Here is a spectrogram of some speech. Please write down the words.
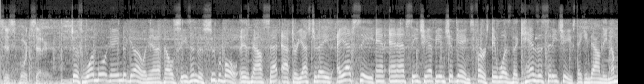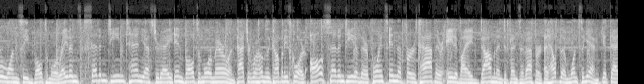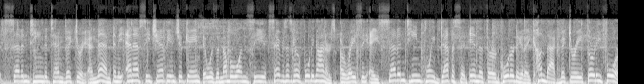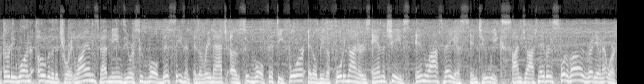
Texas Sports Center. Just one more game to go in the NFL season. The Super Bowl is now set after yesterday's AFC and NFC championship games. First, it was the Kansas City Chiefs taking down the number one seed Baltimore Ravens 17 10 yesterday in Baltimore, Maryland. Patrick Mahomes and company scored all 17 of their points in the first half. They were aided by a dominant defensive effort that helped them once again get that 17 10 victory. And then in the NFC championship game, it was the number one seed San Francisco 49ers erasing a 17 point deficit in the third quarter to get a comeback victory 34 31 over the Detroit Lions. That means your Super Bowl this season is a rematch of Super Bowl 54. It'll be the 49ers and the Chiefs in Las Vegas in two weeks. I'm Josh Neighbors for the Buzz Radio Network.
